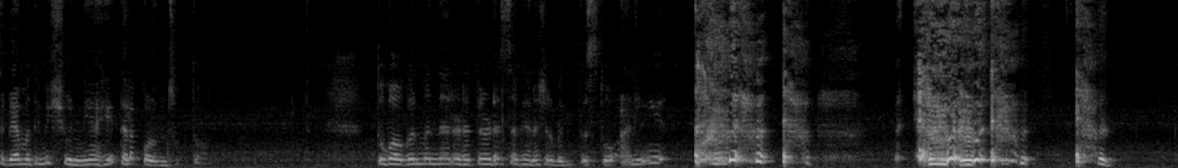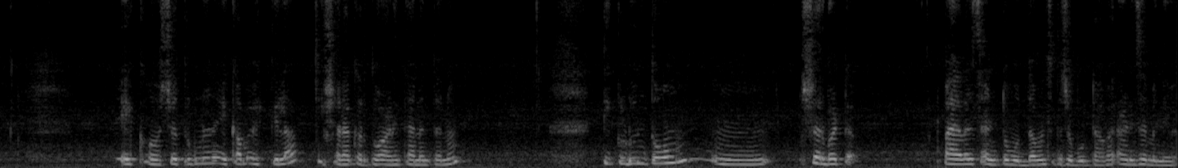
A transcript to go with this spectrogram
सगळ्यामध्ये मी शून्य आहे त्याला कळून चुकतो. तो गॉगलमधनं रडत रडत सगळ्यांना शरबत असतो आणि एक शत्रुघ्न एका व्यक्तीला इशारा करतो आणि त्यानंतर तिकडून तो शरबट शरबत पायावर सांडतो मुद्दामून त्याच्या बोटावर आणि जमिनीवर.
